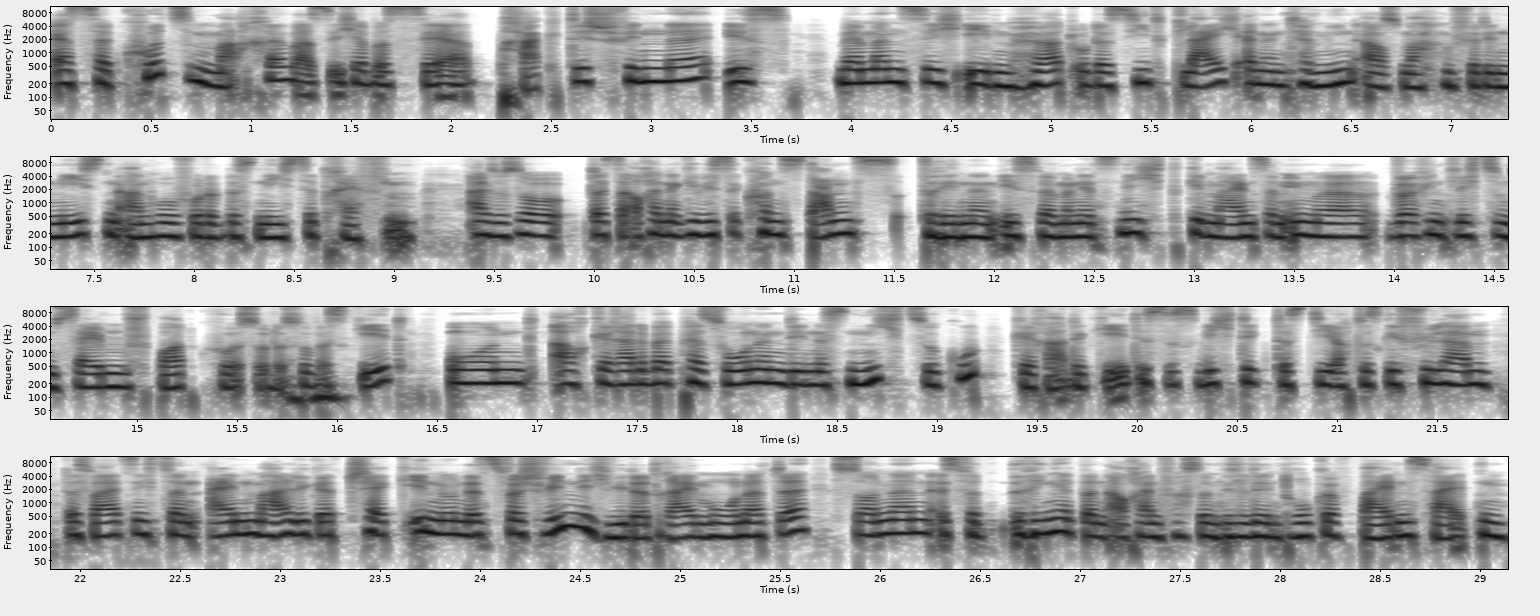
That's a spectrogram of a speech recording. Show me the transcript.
erst seit kurzem mache, was ich aber sehr praktisch finde, ist, wenn man sich eben hört oder sieht, gleich einen Termin ausmachen für den nächsten Anruf oder das nächste Treffen. Also so, dass da auch eine gewisse Konstanz drinnen ist, wenn man jetzt nicht gemeinsam immer wöchentlich zum selben Sportkurs oder sowas geht. Und auch gerade bei Personen, denen es nicht so gut gerade geht, ist es wichtig, dass die auch das Gefühl haben, das war jetzt nicht so ein einmaliger Check-in und jetzt verschwinde ich wieder drei Monate, sondern es verringert dann auch einfach so ein bisschen den Druck auf beiden Seiten,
